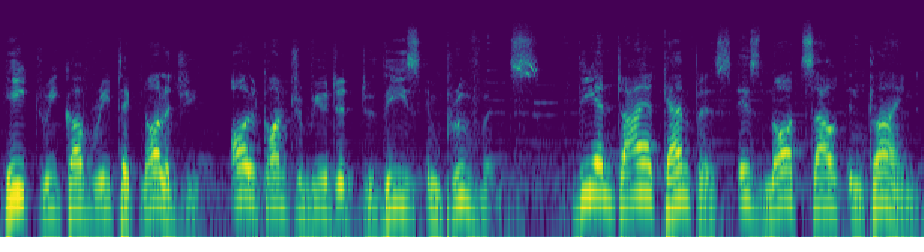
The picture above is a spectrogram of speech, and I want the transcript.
heat recovery technology all contributed to these improvements. The entire campus is north-south inclined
